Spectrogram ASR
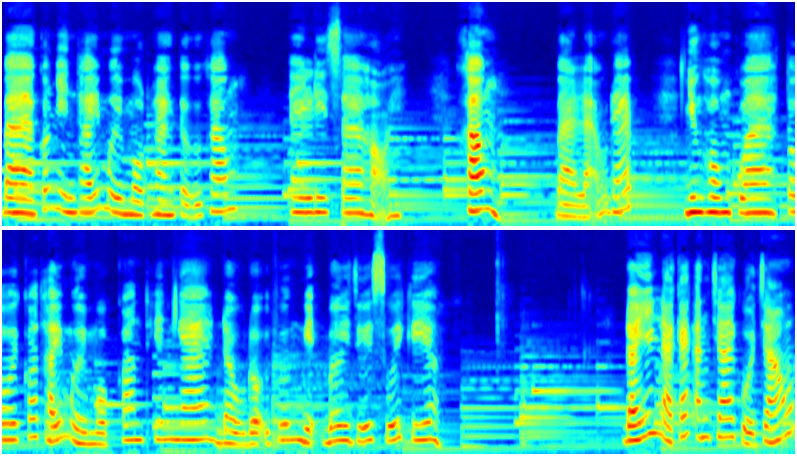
bà có nhìn thấy 11 hoàng tử không elisa hỏi không, bà lão đáp nhưng hôm qua tôi có thấy 11 con thiên nga đầu đội vương miện bơi dưới suối kia. Đấy là các anh trai của cháu.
